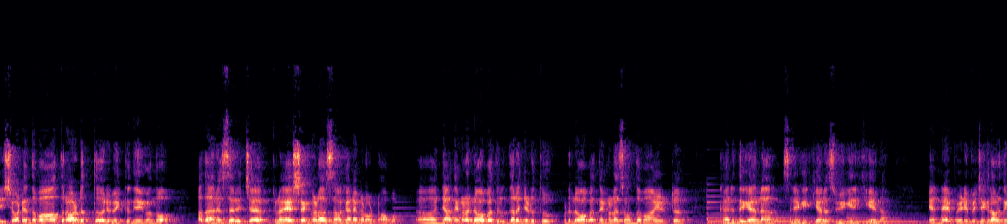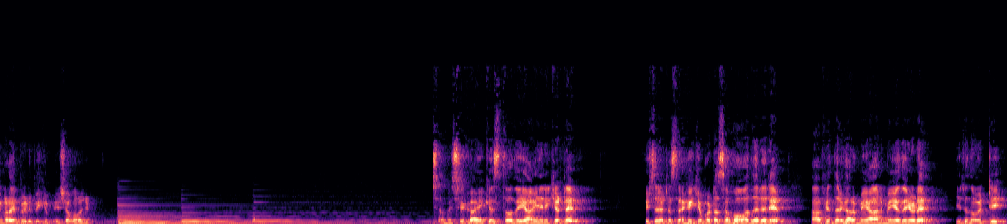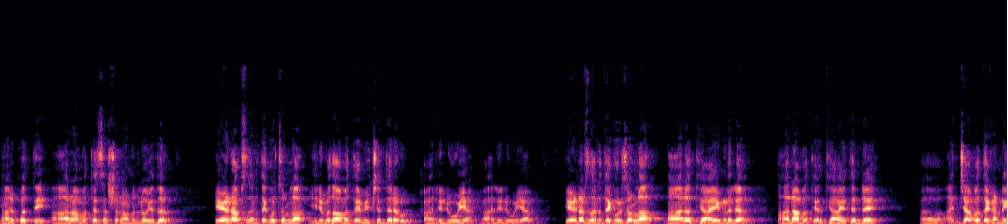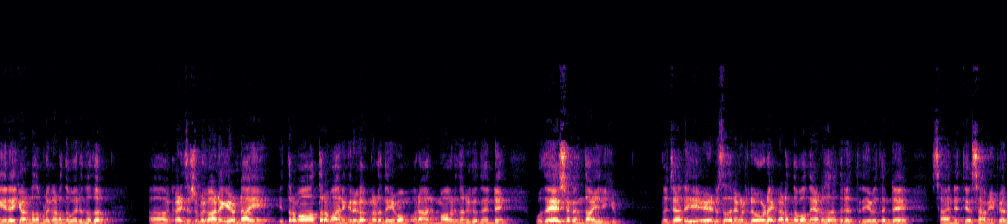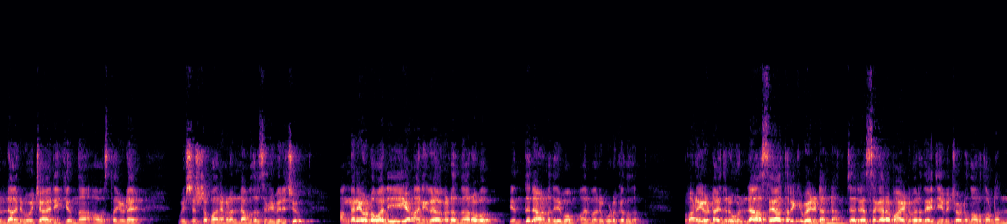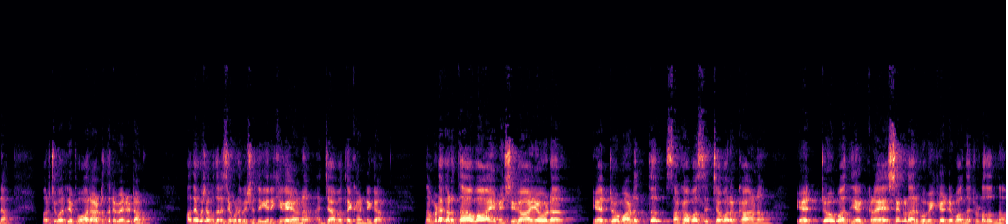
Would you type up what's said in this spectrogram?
ഈശോയുടെ എന്തുമാത്രം അടുത്ത് ഒരു വ്യക്തി നീങ്ങുന്നോ അതനുസരിച്ച് ക്ലേശങ്ങൾ സഹനങ്ങൾ ഉണ്ടാവും ഞാൻ നിങ്ങളെ ലോകത്തിൽ തിരഞ്ഞെടുത്തു. ഇവിടെ ലോകം നിങ്ങളെ സ്വന്തമായിട്ട് കരുതുകയല്ല സ്നേഹിക്കുകയല്ല സ്വീകരിക്കുകയല്ല. എന്നെ പീഡിപ്പിച്ചെങ്കിൽ അവർ നിങ്ങളെയും പീഡിപ്പിക്കും ഈശോ പറഞ്ഞു. ശമിശിഹായിക്ക് സ്തുതിയായിരിക്കട്ടെ. ഈശ്വരത്തെ സ്നേഹിക്കപ്പെട്ട സഹോദരരെ ആഭ്യന്തര കർമ്മീയ ആത്മീയതയുടെ ഇരുന്നൂറ്റി നാൽപ്പത്തി ആറാമത്തെ സെഷനാണല്ലോ ഇത്. ഏഴാം സദനത്തെക്കുറിച്ചുള്ള ഇരുപതാമത്തെ വിചിന്തനവും കാലലൂയ കാലലൂയ ഏഴാം സദനത്തെക്കുറിച്ചുള്ള നാല് അധ്യായങ്ങളിൽ നാലാമത്തെ അധ്യായത്തിന്റെ അഞ്ചാമത്തെ ഖണ്ഡികയിലേക്കാണല്ലോ നമ്മൾ കടന്നു വരുന്നത്. കഴിഞ്ഞ സെഷൻ കാണുകയുണ്ടായി ഇത്രമാത്രം അനുഗ്രഹങ്ങൾ ദൈവം ഒരാത്മാവിന് നൽകുന്നതിന്റെ ഉദ്ദേശം എന്തായിരിക്കും? എന്ന് വെച്ചാൽ ഈ ഏഴ് സദനങ്ങളിലൂടെ കടന്നു വന്ന ഏഴ് സദനത്തിലെത്തി ദൈവത്തിന്റെ സാന്നിധ്യ സാമീപ്യം എല്ലാം അനുഭവിച്ചായിരിക്കുന്ന അവസ്ഥയുടെ വിശിഷ്ട ഫലങ്ങളെല്ലാം മദ്രസ വിവരിച്ചു. അങ്ങനെയുള്ള വലിയ അനുഗ്രഹങ്ങളുടെ നിറവ് എന്തിനാണ് ദൈവം ആത്മാവിന് കൊടുക്കുന്നത്? കാണുകയുണ്ടായി ഇതൊരു ഉല്ലാസയാത്രയ്ക്ക് വേണ്ടിയിട്ടല്ല. എന്ന് വെച്ചാൽ രസകരമായിട്ട് വെറുതെ ജീവിച്ചോട്ട് നോർത്തോണ്ടല്ല കുറച്ച് വലിയ പോരാട്ടത്തിന് വേണ്ടിയിട്ടാണ്. അതേക്കുറിച്ച് മദ്രസ കൂടെ വിശദീകരിക്കുകയാണ്. അഞ്ചാമത്തെ ഖണ്ഡിക. നമ്മുടെ കർത്താവായ മിശിഹായോട് ഏറ്റവും അടുത്ത് സഹവസിച്ചവർക്കാണ് ഏറ്റവും അധികം ക്ലേശങ്ങൾ അനുഭവിക്കേണ്ടി വന്നിട്ടുള്ളതെന്ന്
